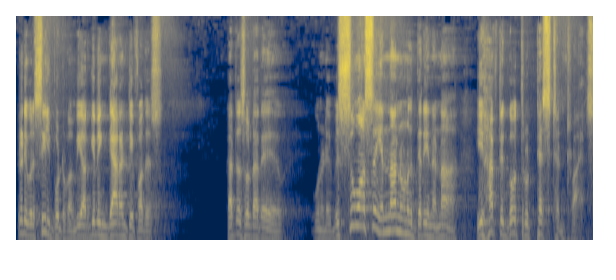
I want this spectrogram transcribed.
இல்லாட்டி ஒரு சீல் போட்டுருக்கோம். We are giving guarantee for this கத்த சொல்கிறாரு உன்னுடைய விசுவாசம் என்னன்னு உனக்கு தெரியணும்னா you have to go through test and trials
